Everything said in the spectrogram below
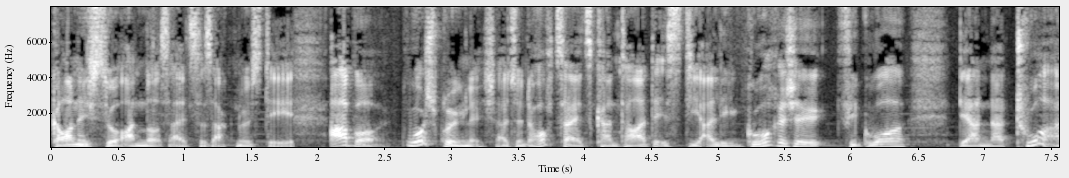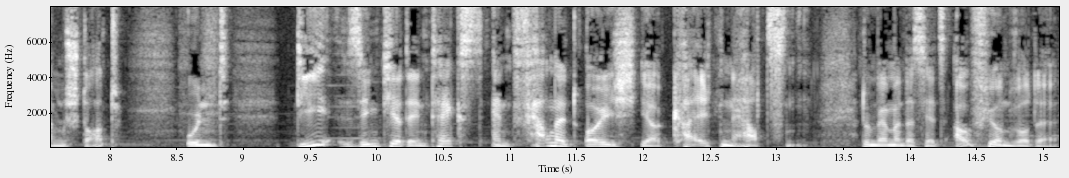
gar nicht so anders als das Agnus Dei. Aber ursprünglich, also in der Hochzeitskantate, ist die allegorische Figur der Natur am Start und die singt hier den Text, entfernet euch, ihr kalten Herzen. Und wenn man das jetzt aufführen würde,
